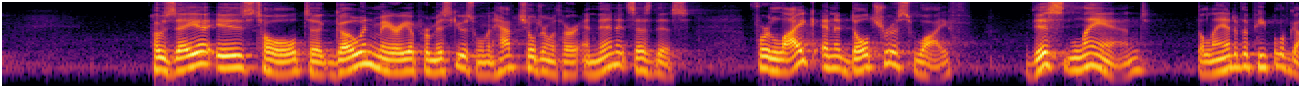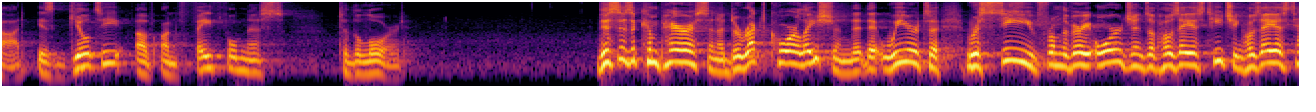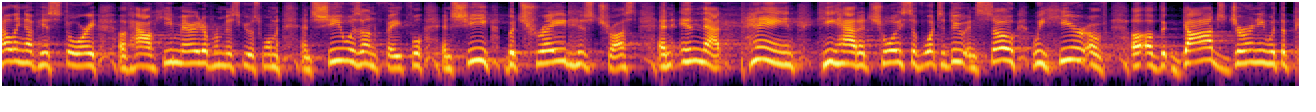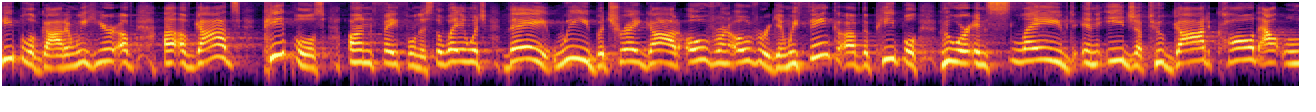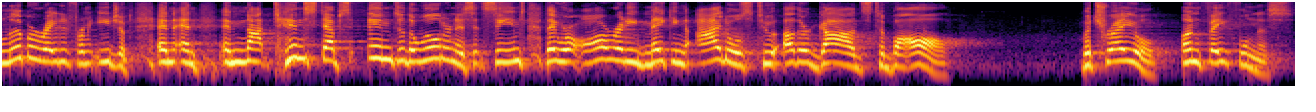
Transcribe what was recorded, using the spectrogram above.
Hosea is told to go and marry a promiscuous woman, have children with her, and then it says this For like an adulterous wife, this land the land of the people of God, is guilty of unfaithfulness to the Lord. This is a comparison, a direct correlation that, that we are to receive from the very origins of Hosea's teaching. Hosea is telling of his story of how he married a promiscuous woman and she was unfaithful and she betrayed his trust. And in that pain, he had a choice of what to do. And so we hear of, of the, God's journey with the people of God and we hear of, uh, of God's people's unfaithfulness, the way in which they, we betray God over and over again. We think of the people who were in enslaved in Egypt, who God called out, liberated from Egypt. And, and, and not 10 steps into the wilderness, it seems, they were already making idols to other gods, to Baal. Betrayal, unfaithfulness.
